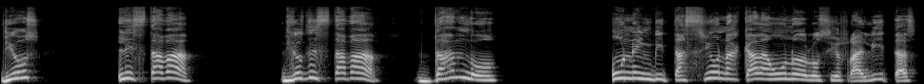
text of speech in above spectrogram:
Dios le estaba, Dios le estaba dando una invitación a cada uno de los israelitas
